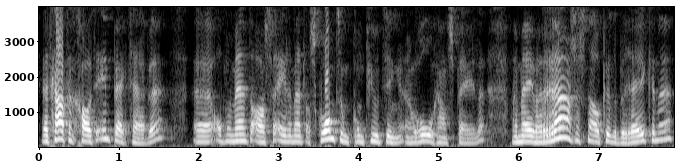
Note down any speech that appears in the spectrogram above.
het gaat een grote impact hebben. Uh, op het moment als elementen als quantum computing een rol gaan spelen, waarmee we razendsnel kunnen berekenen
